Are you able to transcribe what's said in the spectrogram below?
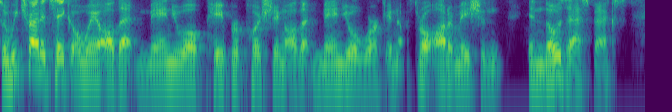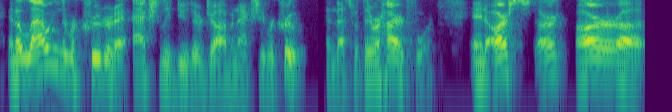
So we try to take away all that manual paper pushing, all that manual work, and throw automation in those aspects and allowing the recruiter to actually do their job and actually recruit. And that's what they were hired for. And our, our, our uh,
